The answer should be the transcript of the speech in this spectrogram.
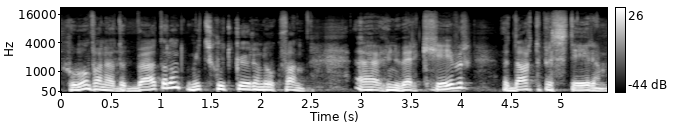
gewoon vanuit het buitenland, met goedkeuren ook van uh, hun werkgever, daar te presteren.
